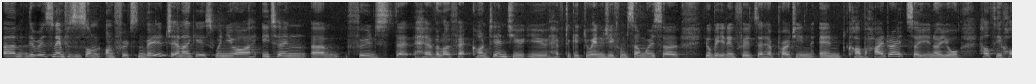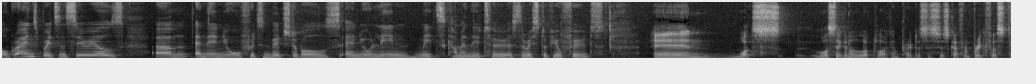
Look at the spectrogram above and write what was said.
Um, there is an emphasis on, on fruits and veg, and I guess when you are eating um, foods that have a low fat content, you, you have to get your energy from somewhere. So you'll be eating foods that have protein and carbohydrate. So, you know, your healthy whole grains, breads and cereals, um, and then your fruits and vegetables and your lean meats come in there too as the rest of your foods. And what's what's that going to look like in practice? Let's just go for breakfast.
